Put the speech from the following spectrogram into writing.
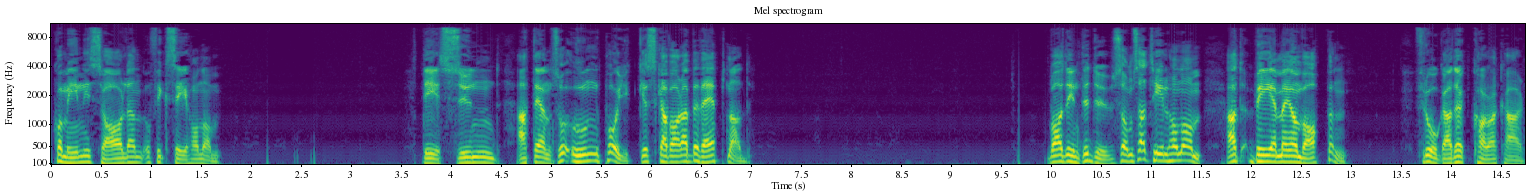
kom in i salen och fick se honom. Det är synd att en så ung pojke ska vara beväpnad. Var det inte du som sa till honom att be mig om vapen? Frågade Karakar.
